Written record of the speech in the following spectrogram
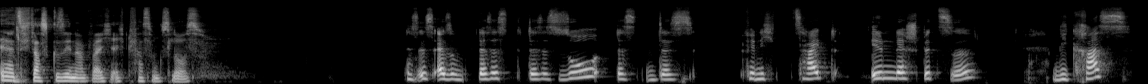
Als ich das gesehen habe, war ich echt fassungslos. Das ist also, das ist, das ist so, das, das finde ich, zeigt in der Spitze, wie krass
